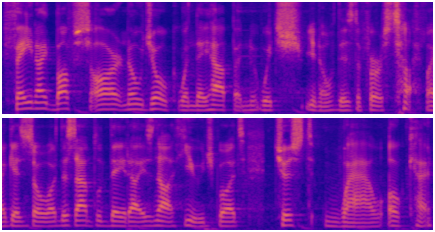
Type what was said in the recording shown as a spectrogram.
Fae Knight buffs are no joke when they happen, which, you know, this is the first time, I guess, so uh, the sample data is not huge, but just wow, okay.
